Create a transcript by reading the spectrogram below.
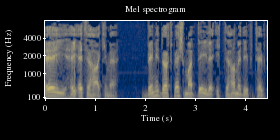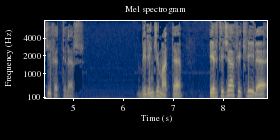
Ey heyeti hakime! Beni dört beş madde ile ittiham edip tevkif ettiler. Birinci madde, irtica fikriyle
